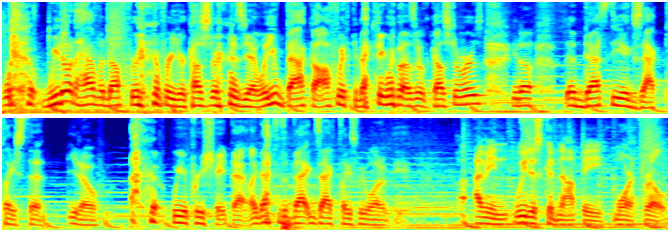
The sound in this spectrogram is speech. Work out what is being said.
we don't have enough for, for your customers yet. Will you back off with connecting with us with customers? You know, and that's the exact place that, you know, we appreciate that. Like that's the exact place we want to be. I mean, we just could not be more thrilled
